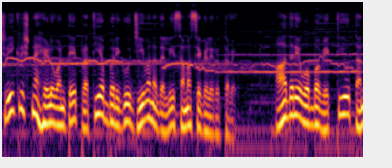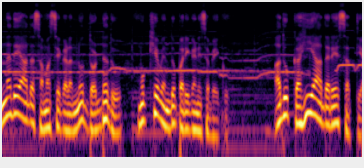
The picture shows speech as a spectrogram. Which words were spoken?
ಶ್ರೀಕೃಷ್ಣ ಹೇಳುವಂತೆ ಪ್ರತಿಯೊಬ್ಬರಿಗೂ ಜೀವನದಲ್ಲಿ ಸಮಸ್ಯೆಗಳಿರುತ್ತವೆ. ಆದರೆ ಒಬ್ಬ ವ್ಯಕ್ತಿಯು ತನ್ನದೇ ಆದ ಸಮಸ್ಯೆಗಳನ್ನು ದೊಡ್ಡದು, ಮುಖ್ಯವೆಂದು ಪರಿಗಣಿಸಬೇಕು. ಅದು ಕಹಿಯಾದರೆ ಸತ್ಯ.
